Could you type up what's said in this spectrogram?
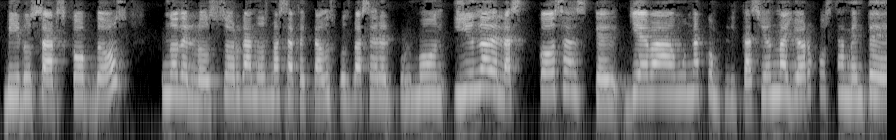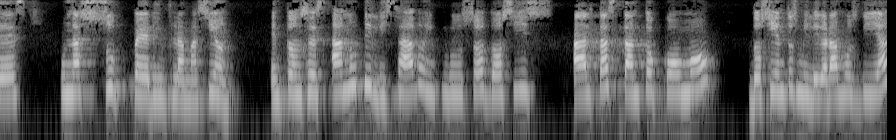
virus SARS-CoV-2, uno de los órganos más afectados pues va a ser el pulmón y una de las cosas que lleva a una complicación mayor justamente es una superinflamación. Entonces han utilizado incluso dosis altas tanto como 200 miligramos día.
